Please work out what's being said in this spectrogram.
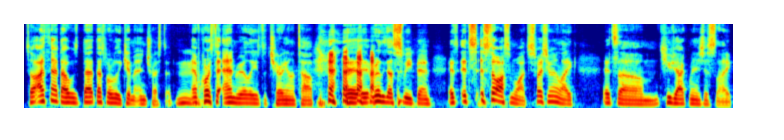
So I thought that was that. That's what really kept me interested. Mm. And of course, the end really is the cherry on top. it, it really does sweep in. It's it's it's so awesome to watch, especially when like it's um Hugh Jackman is just like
